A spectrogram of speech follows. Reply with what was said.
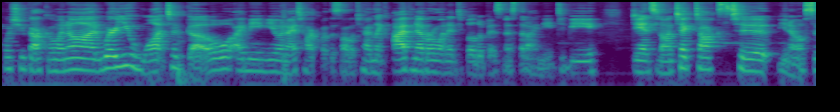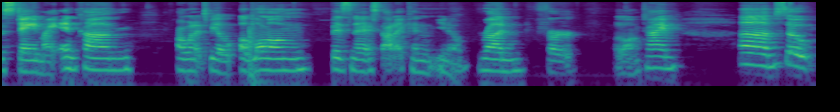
what you've got going on, where you want to go. I mean, you and I talk about this all the time. Like, I've never wanted to build a business that I need to be dancing on TikToks to, you know, sustain my income. I want it to be a, a long business that I can, you know, run for a long time. Um, so,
